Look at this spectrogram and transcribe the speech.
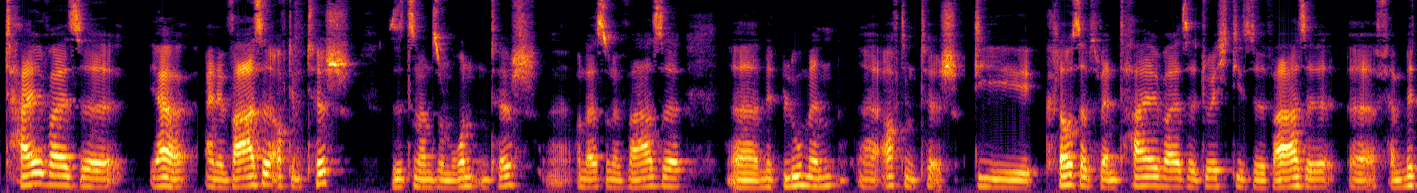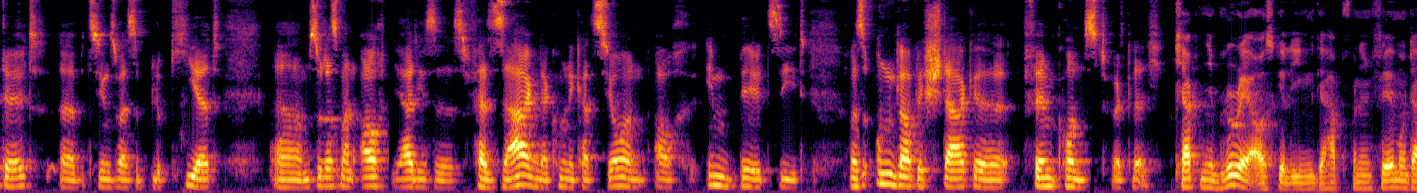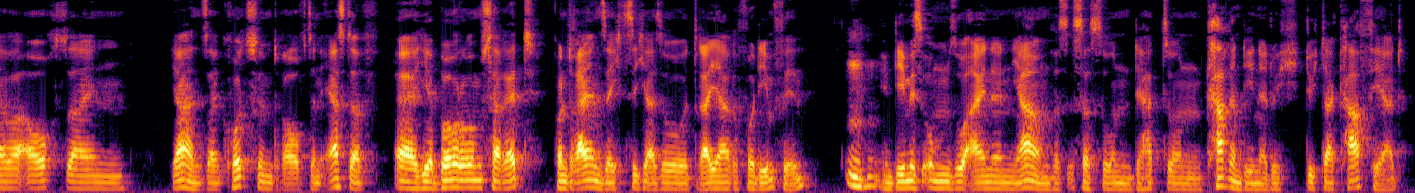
teilweise ja eine Vase auf dem Tisch sitzen an so einem runden Tisch äh, und da ist so eine Vase äh, mit Blumen äh, auf dem Tisch. Die Close-ups werden teilweise durch diese Vase äh, vermittelt äh, beziehungsweise blockiert, ähm, so dass man auch ja dieses Versagen der Kommunikation auch im Bild sieht. Das ist unglaublich starke Filmkunst, wirklich. Ich habe eine Blu-ray ausgeliehen gehabt von dem Film und da war auch sein, ja, sein Kurzfilm drauf, sein erster, äh, hier Borom Saret von 63, also drei Jahre vor dem Film. Mhm. In dem es um so einen, ja, was ist das so ein, der hat so einen Karren, den er durch, durch Dakar fährt.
